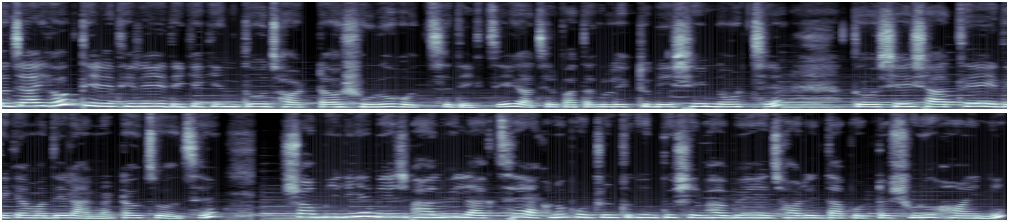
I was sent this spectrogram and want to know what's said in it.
তো যাই হোক, ধীরে ধীরে এদিকে কিন্তু ঝড়টাও শুরু হচ্ছে দেখছি। গাছের পাতাগুলো একটু বেশি নড়ছে। তো সেই সাথে এদিকে আমাদের রান্নাটাও চলছে। সব মিলিয়ে বেশ ভালোই লাগছে। এখনও পর্যন্ত কিন্তু সেভাবে ঝড়ের দাপটটা শুরু হয়নি।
